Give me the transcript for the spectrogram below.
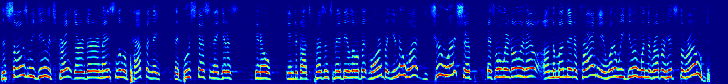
the songs we do, it's great. They're, they're a nice little pep and they, they boost us and they get us, you know, into God's presence maybe a little bit more. But you know what? The true worship is when we're going out on the Monday to Friday. And what are we doing when the rubber hits the road?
